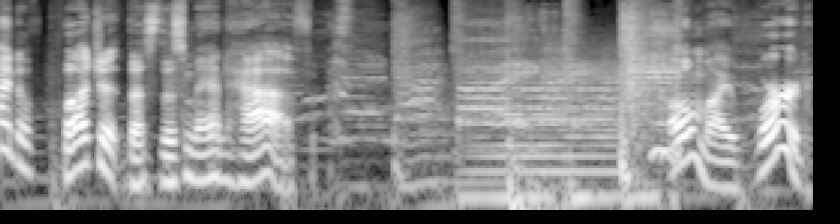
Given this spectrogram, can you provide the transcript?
Kind of budget does this man have? Oh my word.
